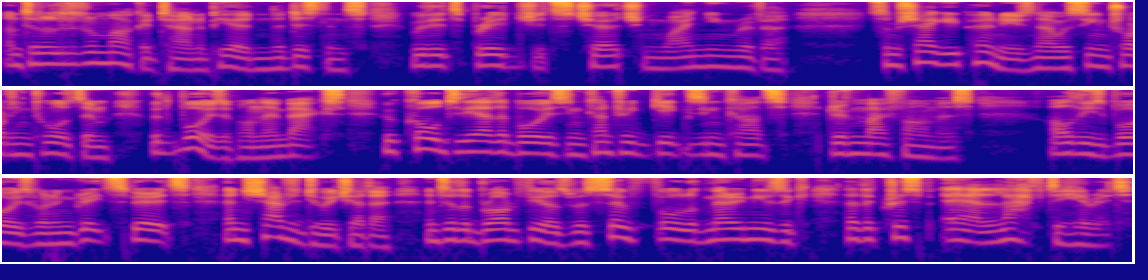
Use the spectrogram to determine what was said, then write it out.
until a little market town appeared in the distance, with its bridge, its church, and winding river. Some shaggy ponies now were seen trotting towards them, with boys upon their backs, who called to the other boys in country gigs and carts driven by farmers. All these boys were in great spirits, and shouted to each other, until the broad fields were so full of merry music that the crisp air laughed to hear it.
